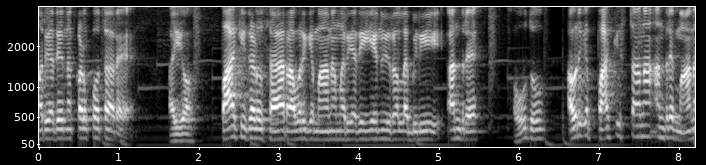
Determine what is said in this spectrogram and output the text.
ಮರ್ಯಾದೆಯನ್ನು ಕಳ್ಕೋತಾರೆ. ಅಯ್ಯೋ, ಪಾಕಿಗಳು ಸರ್, ಅವರಿಗೆ ಮಾನ ಮರ್ಯಾದೆ ಏನು ಇರಲ್ಲ ಬಿಡಿ ಅಂದರೆ, ಹೌದು, ಅವರಿಗೆ ಪಾಕಿಸ್ತಾನ ಅಂದರೆ ಮಾನ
